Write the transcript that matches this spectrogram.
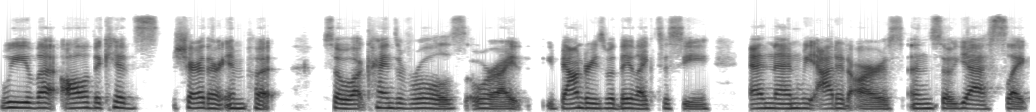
we let all of the kids share their input. So what kinds of rules or I, boundaries would they like to see? And then we added ours. And so, yes, like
